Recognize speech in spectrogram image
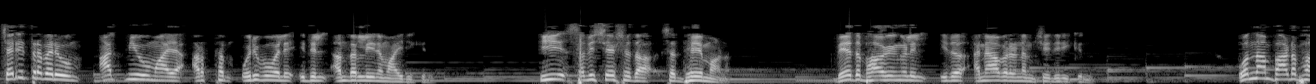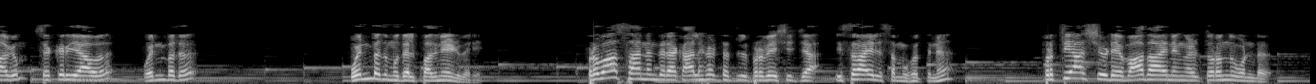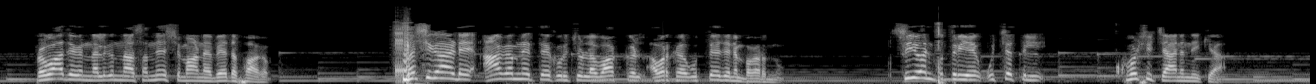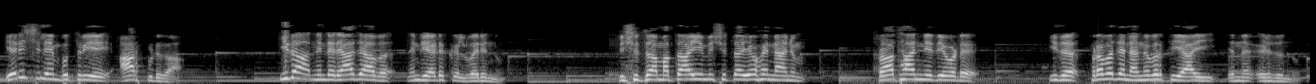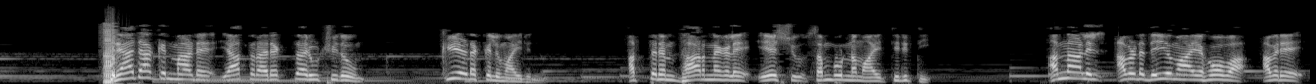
ചരിത്രപരവും ആത്മീയവുമായ അർത്ഥം ഒരുപോലെ ഇതിൽ അന്തർലീനമായിരിക്കുന്നു. ഈ സവിശേഷത ശ്രദ്ധേയമാണ്. വേദഭാഗങ്ങളിൽ ഇത് അനാവരണം ചെയ്തിരിക്കുന്നു. ഒന്നാം പാഠഭാഗം സെക്കറിയാവ് ഒൻപത് ഒൻപത് മുതൽ പതിനേഴ് വരെ. പ്രവാസാനന്തര കാലഘട്ടത്തിൽ പ്രവേശിച്ച ഇസ്രായേൽ സമൂഹത്തിന് പ്രത്യാശയുടെ വാതായനങ്ങൾ തുറന്നുകൊണ്ട് പ്രവാചകൻ നൽകുന്ന സന്ദേശമാണ് വേദഭാഗം. മഷികായുടെ ആഗമനത്തെക്കുറിച്ചുള്ള വാക്കുകൾ അവർക്ക് ഉത്തേജനം പകർന്നു. സിയോൻ പുത്രിയെ ഉച്ചത്തിൽ ഘോഷിച്ചാനന്ദിക്ക. എരിശിലേം പുത്രിയെ ആർപ്പിടുക. ഇതാ നിന്റെ രാജാവ് നിന്റെ അടുക്കൽ വരുന്നു. വിശുദ്ധ മത്തായും വിശുദ്ധ യോഹന്നാനും പ്രാധാന്യതയോടെ ഇത് പ്രവചന നിവൃത്തിയായി എന്ന് എഴുതുന്നു. രാജാക്കന്മാരുടെ യാത്ര രക്തരൂക്ഷിതവും കീഴടക്കലുമായിരുന്നു. അത്തരം ധാരണകളെ യേശു സമ്പൂർണമായി തിരുത്തി. അന്നാളിൽ അവരുടെ ദൈവമായ ഹോവ അവരെ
